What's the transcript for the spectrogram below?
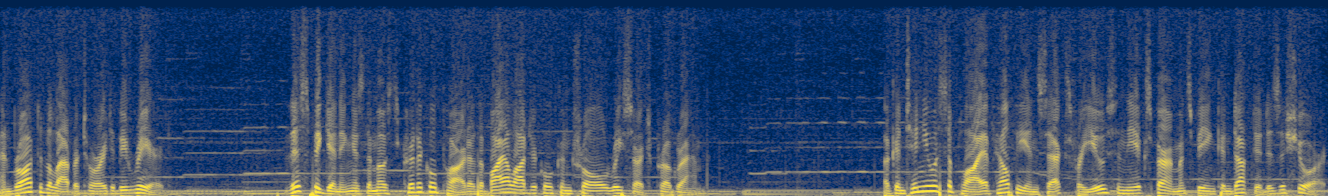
and brought to the laboratory to be reared. This beginning is the most critical part of the biological control research program. A continuous supply of healthy insects for use in the experiments being conducted is assured.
